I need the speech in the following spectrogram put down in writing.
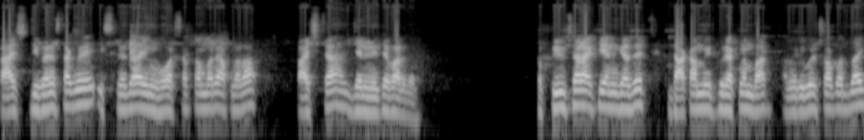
প্রাইস ডিফারেন্স থাকবে স্ক্রিনে দেওয়া এবং হোয়াটসঅ্যাপ নাম্বারে আপনারা প্রাইসটা জেনে নিতে পারবেন। তো future IT and gadget Dhaka Mirpur এক নম্বর। আমি রুবেল শকত ভাই।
